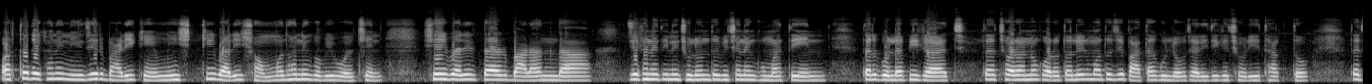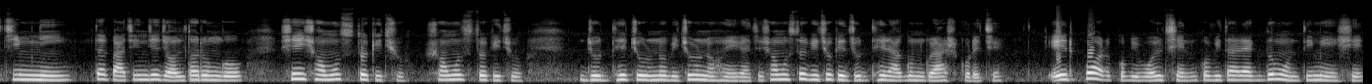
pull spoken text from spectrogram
অর্থাৎ এখানে নিজের বাড়িকে মিষ্টি বাড়ির সম্বোধনে কবি বলছেন। সেই বাড়ির তার বারান্দা, যেখানে তিনি ঝুলন্ত বিছানায় ঘুমাতেন, তার গোলাপি গাছ, তার ছড়ানো করতলের মতো যে পাতাগুলো চারিদিকে ছড়িয়ে থাকতো, তার চিমনি, তার প্রাচীন যে জলতরঙ্গ, সেই সমস্ত কিছু সমস্ত কিছু যুদ্ধে চূর্ণ বিচূর্ণ হয়ে গেছে, সমস্ত কিছুকে যুদ্ধের আগুন গ্রাস করেছে। এরপর কবি বলছেন, কবিতার একদম অন্তিমে এসে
